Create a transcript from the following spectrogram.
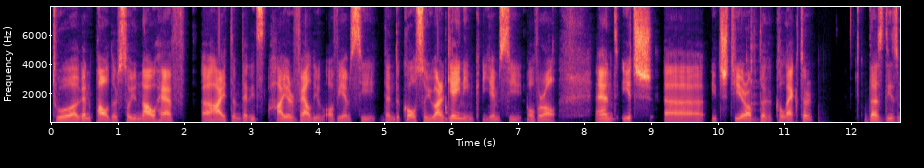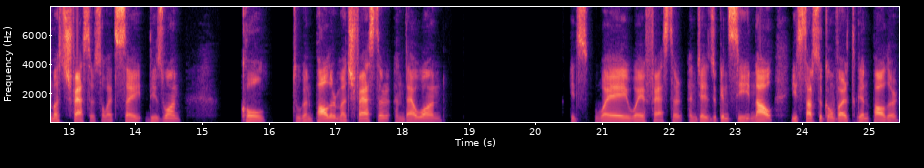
to a gunpowder so you now have uh, item that is higher value of EMC than the coal. So you are gaining EMC overall. And each, uh, each tier of the collector does this much faster. So let's say this one, coal to gunpowder much faster, and that one, it's way, way faster. And as you can see now, it starts to convert gunpowder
